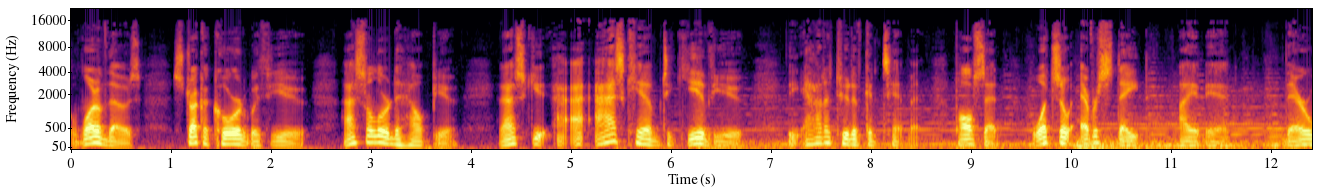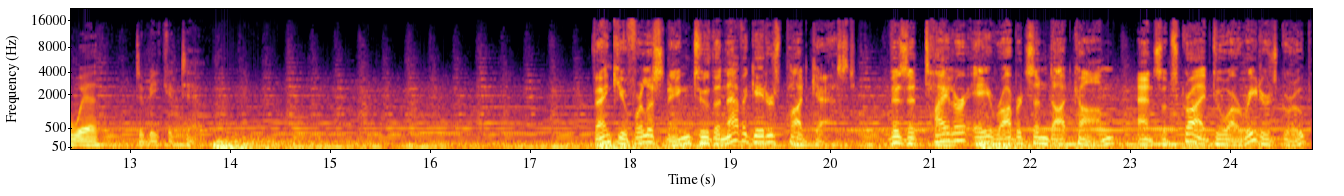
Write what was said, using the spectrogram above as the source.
one of those struck a chord with you. Ask the Lord to help you and ask you ask him to give you the attitude of contentment. Paul said, "Whatsoever state I am in, therewith to be content." Thank you for listening to the Navigators Podcast. Visit tylerarobertson.com and subscribe to our readers group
